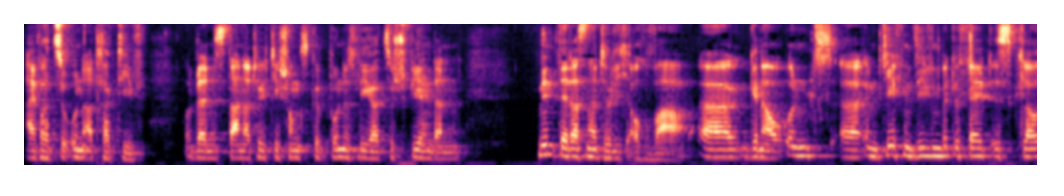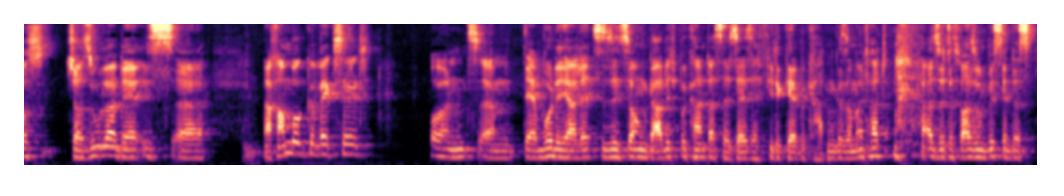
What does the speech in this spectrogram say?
einfach zu unattraktiv. Und wenn es da natürlich die Chance gibt, Bundesliga zu spielen, dann nimmt er das natürlich auch wahr. Äh, genau, und äh, im defensiven Mittelfeld ist Klaus Jasula, der ist äh, nach Hamburg gewechselt und ähm, der wurde ja letzte Saison dadurch bekannt, dass er sehr, sehr viele gelbe Karten gesammelt hat. Also das war so ein bisschen das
